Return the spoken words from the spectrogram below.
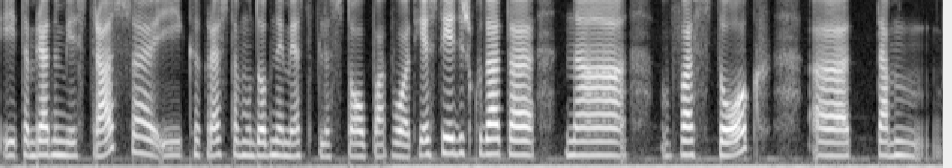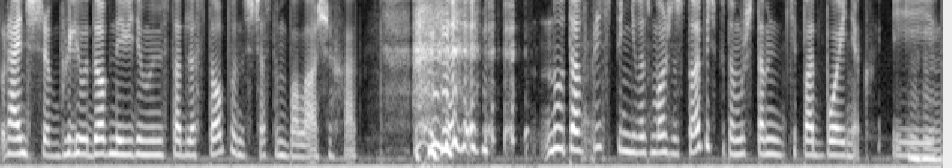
и там рядом есть трасса, и как раз там удобное место для стопа. Вот, если ты едешь куда-то на восток, э, там раньше были удобные, видимо, места для стопа, но сейчас там Балашиха. Ну, там, в принципе, невозможно стопить, потому что там, типа, отбойник, и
